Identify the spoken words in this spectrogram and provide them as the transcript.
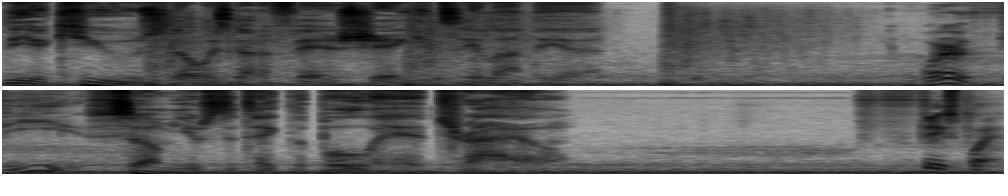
The accused always got a fair shake in Caelondia. What are these? Some used to take the bullhead trial. Faceplant.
